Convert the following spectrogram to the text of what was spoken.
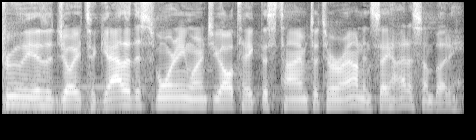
truly is a joy to gather this morning. Why don't you all take this time to turn around and say hi to somebody?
